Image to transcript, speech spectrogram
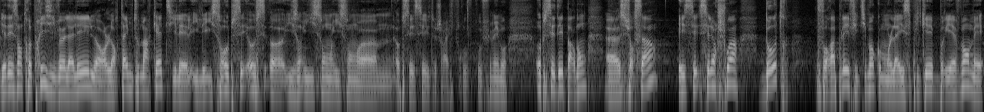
Il y a des entreprises, ils veulent aller, leur, time to market, ils sont euh, sont euh, obsédés, j'arrive mes mots, obsédés pardon, sur ça, et c'est leur choix. D'autres il faut rappeler, effectivement, comme on l'a expliqué brièvement, mais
